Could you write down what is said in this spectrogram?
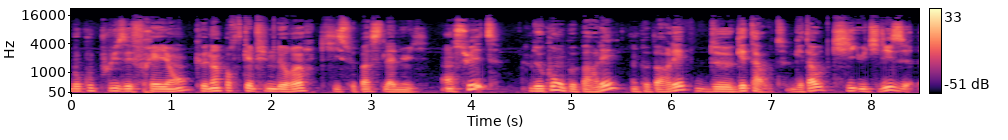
beaucoup plus effrayant que n'importe quel film d'horreur qui se passe la nuit. Ensuite, de quoi on peut parler? On peut parler de Get Out. Get Out qui utilise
